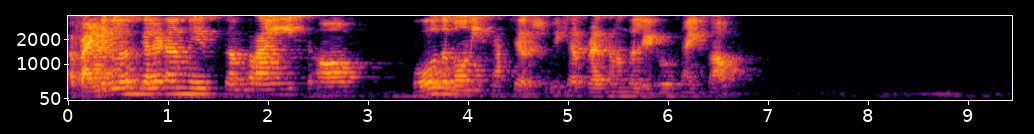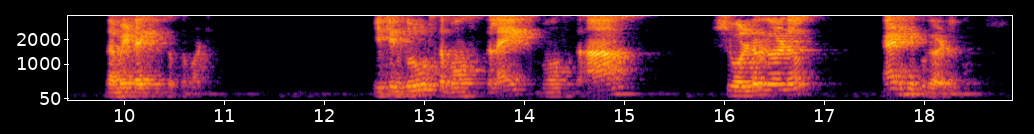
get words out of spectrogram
A Appendicular skeleton is comprised of all the bony structures which are present on the lateral sides of the mid axis of the body. It includes the bones of the legs, bones of the arms, shoulder girdle and hip girdle bones.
